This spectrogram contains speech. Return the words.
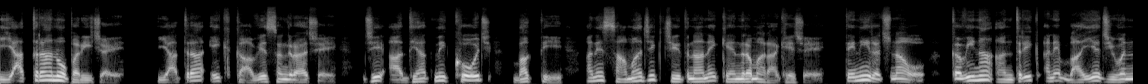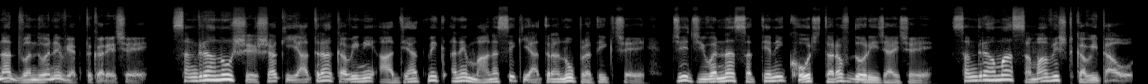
યાત્રાનો પરિચય. યાત્રા એક કાવ્ય સંગ્રહ છે, જે આધ્યાત્મિક ખોજ, ભક્તિ અને સામાજિક ચેતનાને કેન્દ્રમાં રાખે છે. તેની રચનાઓ કવિના આંતરિક અને બાહ્ય જીવનના દ્વંદ્વને વ્યક્ત કરે છે. સંગ્રહનું શીર્ષક યાત્રા કવિની આધ્યાત્મિક અને માનસિક યાત્રાનું પ્રતીક છે, જે જીવનના સત્યની ખોજ તરફ દોરી જાય છે. સંગ્રહમાં સમાવિષ્ટ કવિતાઓ,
